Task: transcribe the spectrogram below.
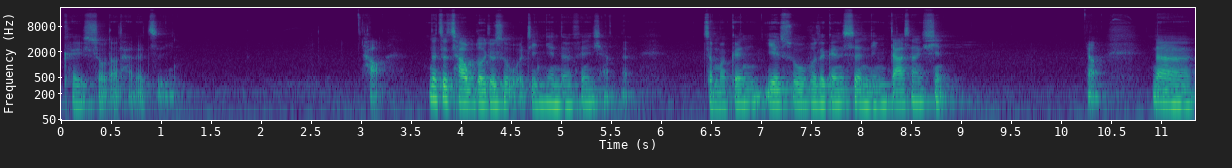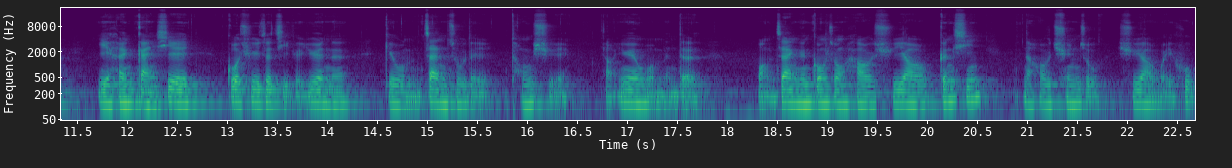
可以受到他的指引。好，那这差不多就是我今天的分享了。怎么跟耶稣或者跟圣灵搭上线？啊，那也很感谢过去这几个月呢，给我们赞助的同学啊，因为我们的网站跟公众号需要更新，然后群主需要维护，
